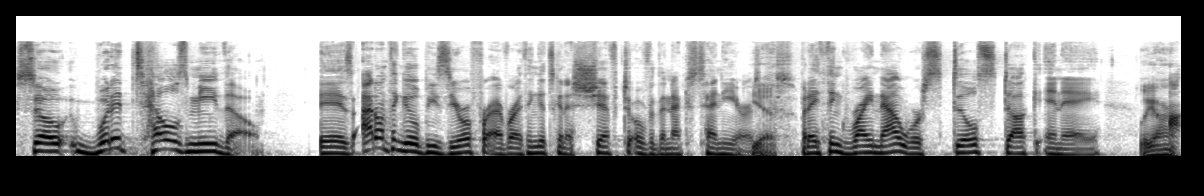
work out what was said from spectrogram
So what it tells me though is I don't think it'll be zero forever. I think it's going to shift over the next 10 years. Yes. But I think right now we're still stuck in a We are. uh,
